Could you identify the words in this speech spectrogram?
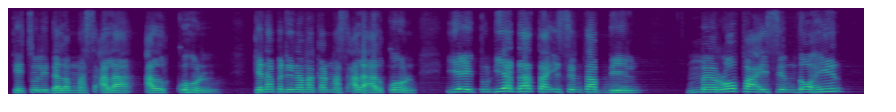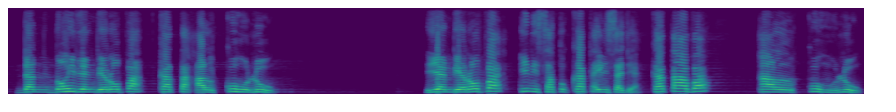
Kecuali dalam masalah alkohol. Kenapa dinamakan masalah alkohol? Yaitu dia data isim tabdil. Meropa isim dohir. Dan dohir yang diropa kata alkoholu. Yang diropa ini satu kata ini saja. Kata apa? Alkoholu.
